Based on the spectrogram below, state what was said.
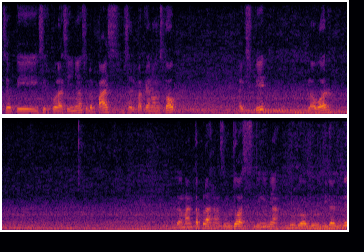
Setting sirkulasinya sudah pas bisa dipakai nonstop. High speed blower udah mantep lah langsung jos dinginnya. Tuh 23 ini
